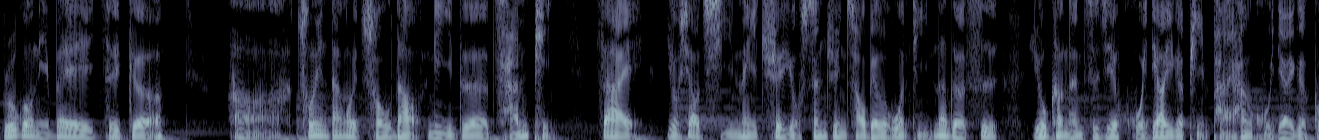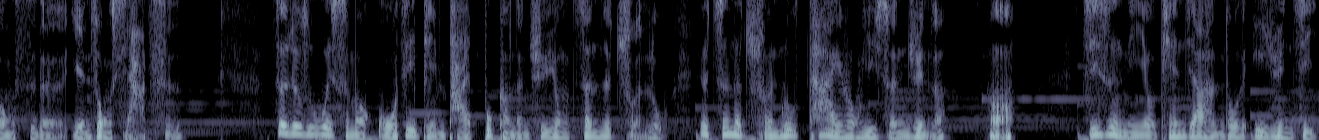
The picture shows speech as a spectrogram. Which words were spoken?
如果你被这个呃抽验单位抽到你的产品在有效期内却有生菌超标的问题，那个是。有可能直接毁掉一个品牌和毁掉一个公司的严重瑕疵，这就是为什么国际品牌不可能去用真的纯露，因为真的纯露太容易生菌了哦。即使你有添加很多的抑菌剂，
